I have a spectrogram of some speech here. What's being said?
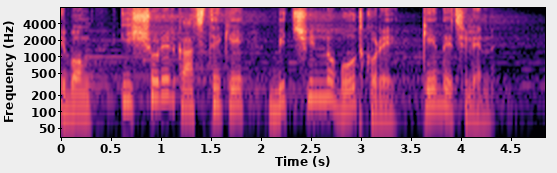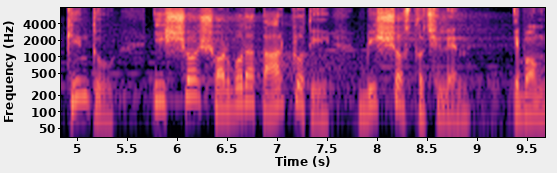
এবং ঈশ্বরের কাছ থেকে বিচ্ছিন্ন বোধ করে কেঁদেছিলেন। কিন্তু ঈশ্বর সর্বদা তার প্রতি বিশ্বস্ত ছিলেন এবং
